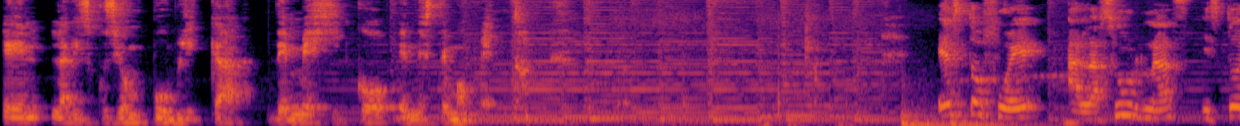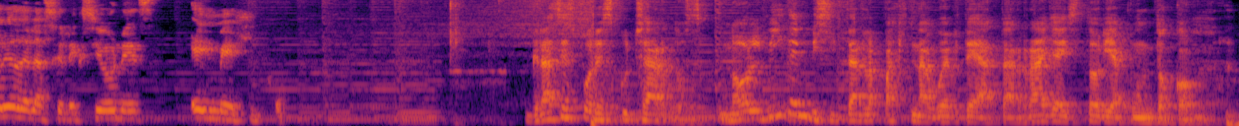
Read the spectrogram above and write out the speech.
en la discusión pública de México en este momento. Esto fue A las urnas, historia de las elecciones en México. Gracias por escucharnos. No olviden visitar la página web de atarrayahistoria.com.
